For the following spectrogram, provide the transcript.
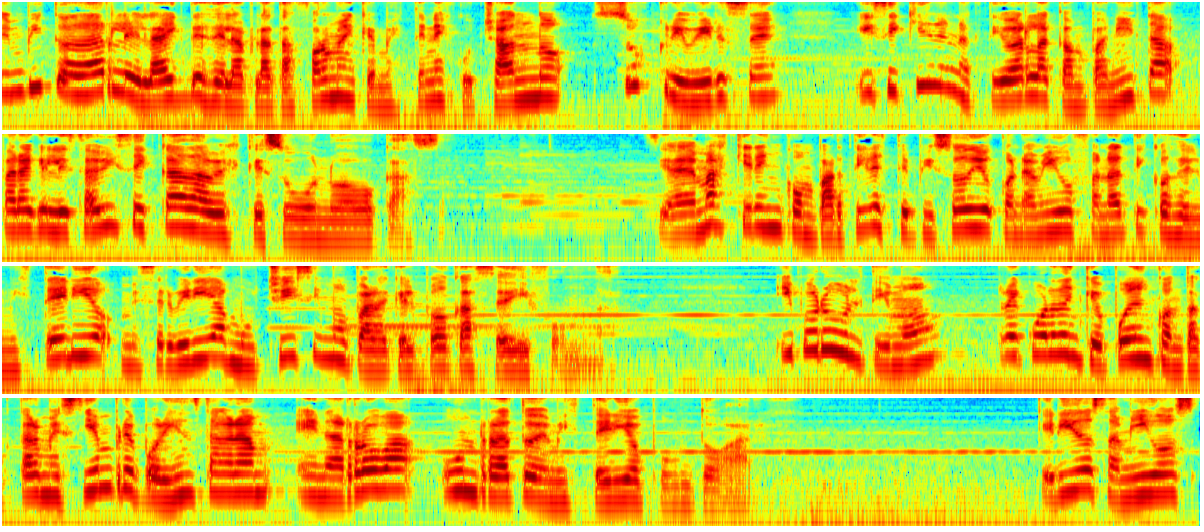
invito a darle like desde la plataforma en que me estén escuchando, suscribirse y si quieren activar la campanita para que les avise cada vez que subo un nuevo caso. Si además quieren compartir este episodio con amigos fanáticos del misterio, me serviría muchísimo para que el podcast se difunda. Y por último, recuerden que pueden contactarme siempre por Instagram en arroba unratodemisterio.arg. Queridos amigos,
